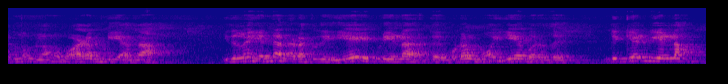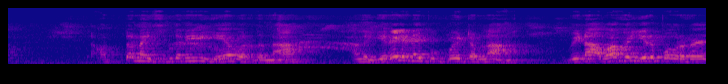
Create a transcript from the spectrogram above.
துன்பம் இல்லாமல் வாழ முடியாதா? இதெல்லாம் என்ன நடக்குது? ஏன் இப்படியெல்லாம் இருக்குது உடல் நோய் ஏன் வருது? இந்த கேள்வியெல்லாம் அத்தனை சிந்தனையும் ஏன் வருதுன்னா அங்கே இறை இணைப்புக்கு போயிட்டோம்னா வினாவாக இருப்பவர்கள்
